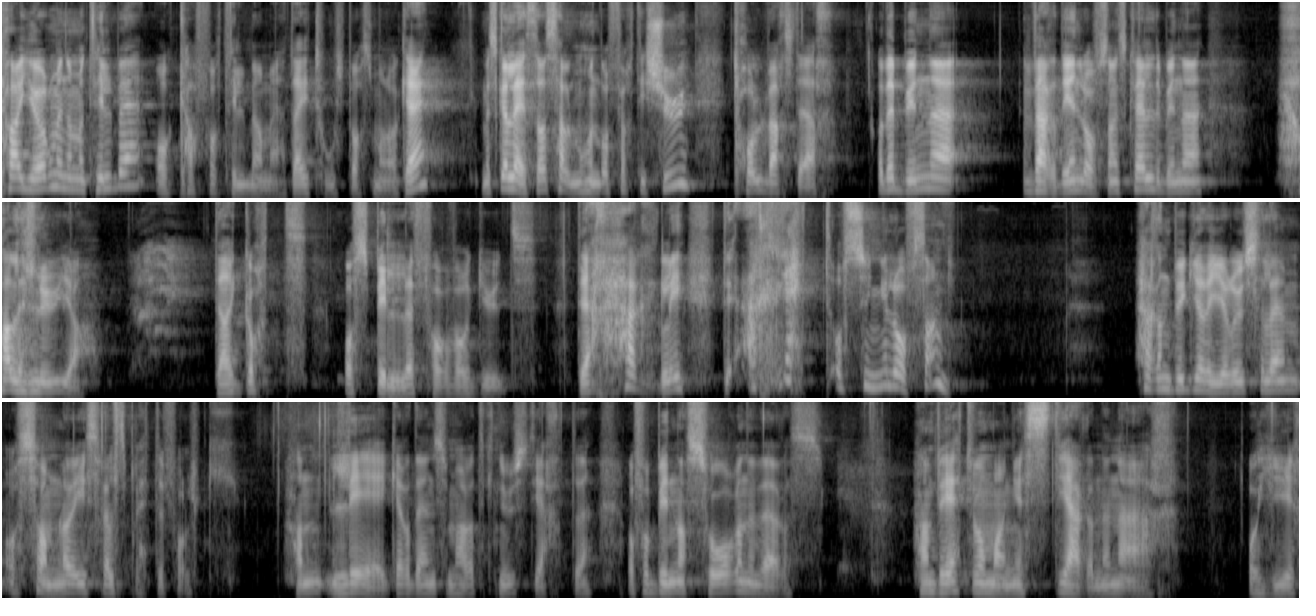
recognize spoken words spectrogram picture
hva gjør vi når vi tilber, og hvorfor tilber vi? Det er to spørsmål. ok? Vi skal lese Salme 147, 12 vers der. Og Det begynner verdig en lovsangskveld. Det begynner halleluja. Det er godt å spille for vår Gud. Det er herlig. Det er rett å synge lovsang. Herren bygger Jerusalem og samler Israels spredte folk. Han leger den som har et knust hjerte, og forbinder sårene deres. Han vet hvor mange stjernene er, og gir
